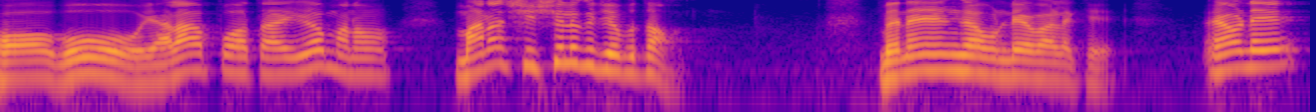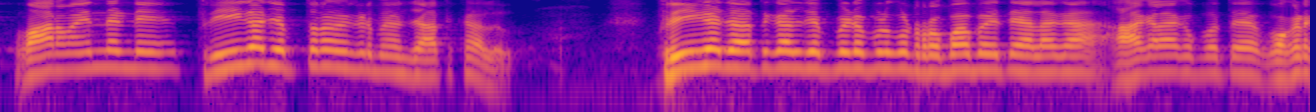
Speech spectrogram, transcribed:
పోవు ఎలా పోతాయో మనం మన శిష్యులకు చెబుతాం. వినయంగా ఉండే వాళ్ళకి. ఏమండి వారం అయిందండి. ఫ్రీగా చెప్తున్నాం ఇక్కడ మేము జాతకాలు. ఫ్రీగా జాతకాలు చెప్పేటప్పుడు కూడా రుబాబు అయితే ఎలాగా ఆగలేకపోతే ఒకటి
